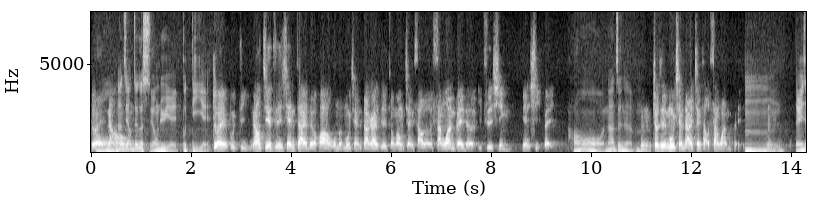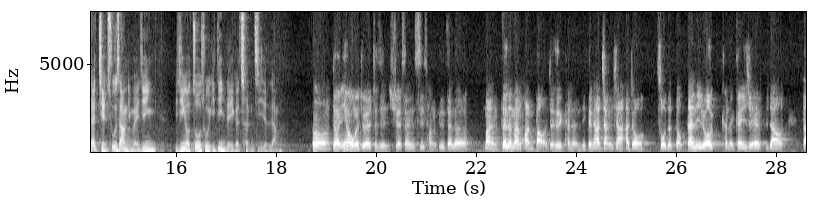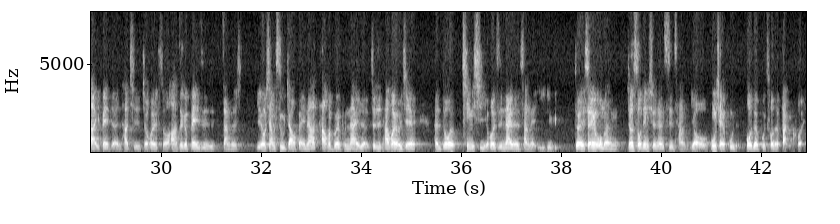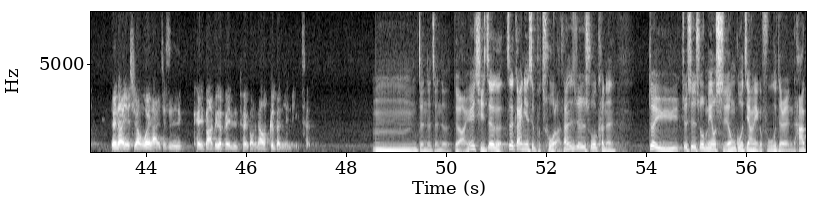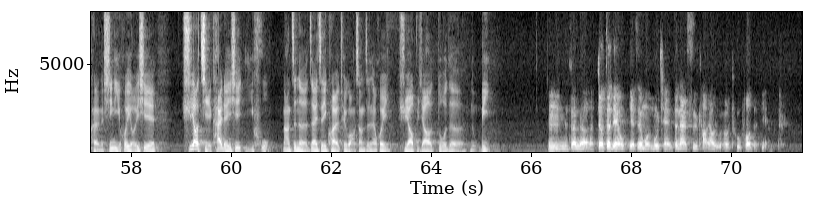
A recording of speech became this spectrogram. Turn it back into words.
对，然后那这样这个使用率也不低耶。对，不低。然后截至现在的话，我们目前大概是总共减少了三万杯的一次性免洗杯。哦，那真的，嗯，就是目前大概减少三万杯。嗯嗯。等于在减速上，你们已经已经有做出一定的一个成绩了，这样。嗯，对，因为我们觉得就是学生市场是真的蛮真的蛮环保，就是可能你跟他讲一下，他就做得动。但你如果可能跟一些比较大一辈的人，他其实就会说啊，这个杯子长得又像塑胶杯，那它会不会不耐热？就是它会有一些很多清洗或者是耐热上的疑虑。对，所以我们就锁定学生市场，有目前获得获得不错的反馈。对，那也希望未来就是可以把这个杯子推广到各个年龄层。嗯，真的，真的，对啊，因为其实这个这个概念是不错了，但是就是说，可能对于就是说没有使用过这样的一个服务的人，他可能心里会有一些需要解开的一些疑惑。那真的在这一块的推广上，真的会需要比较多的努力。嗯，真的，就这点也是我们目前正在思考要如何突破的点。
